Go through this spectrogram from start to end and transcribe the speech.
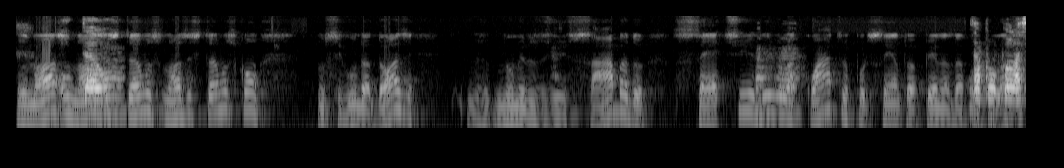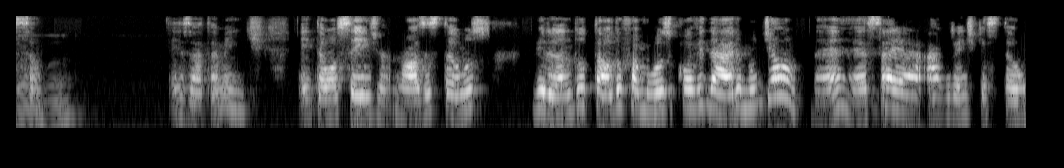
É, e nós, então... nós, estamos, nós estamos com, no segunda dose, números de sábado, 7,4% apenas da população. Da população. Né? Exatamente. Então, ou seja, nós estamos virando o tal do famoso covidário mundial, né? Essa é a, a grande questão,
